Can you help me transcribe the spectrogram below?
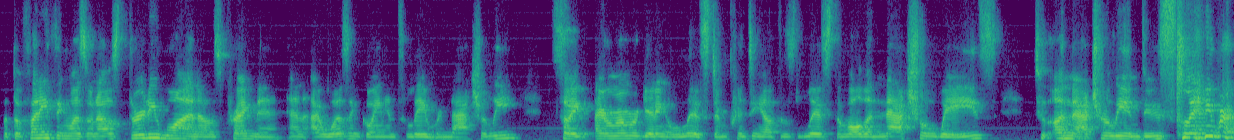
But the funny thing was, when I was 31, I was pregnant and I wasn't going into labor naturally. So I, I remember getting a list and printing out this list of all the natural ways to unnaturally induce labor.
